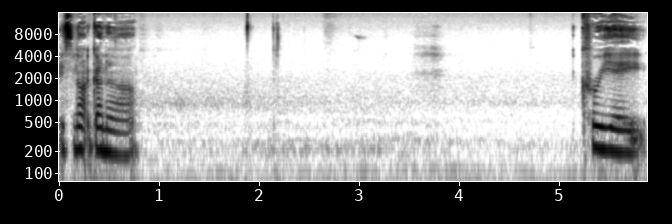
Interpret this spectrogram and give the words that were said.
it's not gonna create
